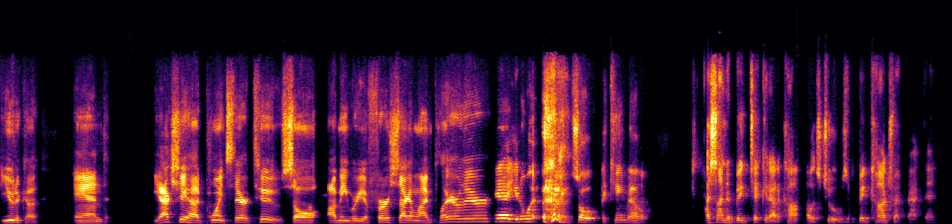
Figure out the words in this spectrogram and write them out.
Utica. And you actually had points there too. So, I mean, were you a first, second line player there? Yeah, you know what? so I came out. I signed a big ticket out of college too. It was a big contract back then,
